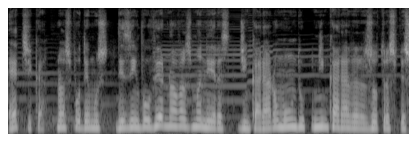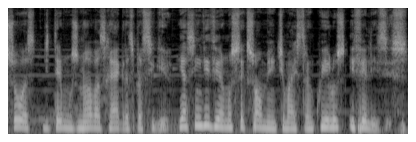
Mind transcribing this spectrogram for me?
ética. Nós podemos desenvolver novas maneiras de encarar o mundo e de encarar as outras pessoas, de termos novas regras para seguir e assim vivermos sexualmente mais tranquilos e felizes.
